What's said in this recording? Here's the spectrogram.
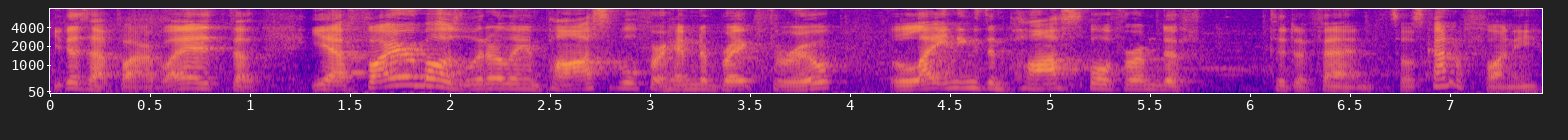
He does have fireball. Does. Yeah, fireball is literally impossible for him to break through. Lightning's impossible for him to, to defend. So it's kind of funny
